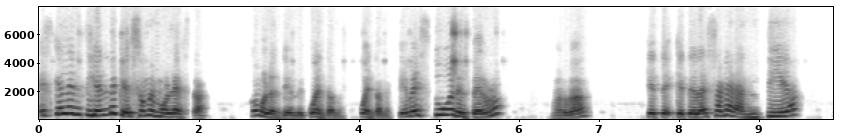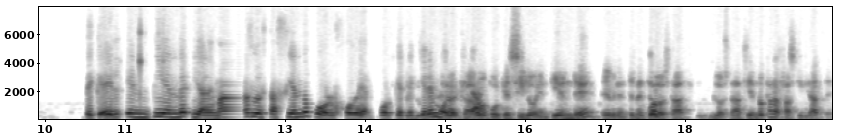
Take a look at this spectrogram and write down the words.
es que él entiende que eso me molesta. ¿Cómo lo entiende? Cuéntame, cuéntame. ¿Qué ves tú en el perro? ¿Verdad? Que te, que te da esa garantía de que él entiende y además lo está haciendo por joder, porque te quiere molestar. Claro, porque si lo entiende, evidentemente lo, está, lo está haciendo para fastidiarte.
